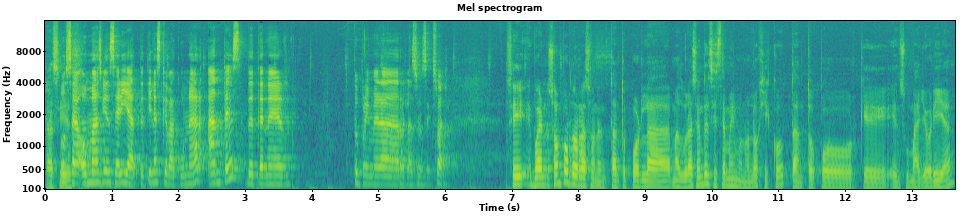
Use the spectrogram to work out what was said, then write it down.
Así o es. sea, o más bien sería, te tienes que vacunar antes de tener tu primera relación sexual. Sí, bueno, son por dos razones, tanto por la maduración del sistema inmunológico, tanto porque en su mayoría,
